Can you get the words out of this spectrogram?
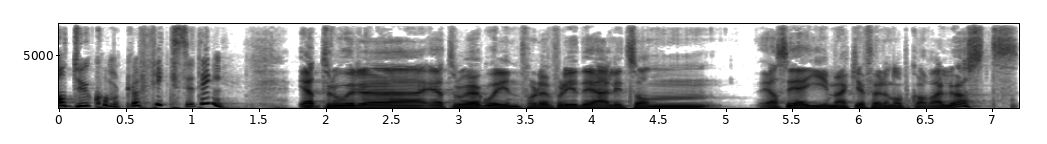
at du kommer til å fikse ting. Jeg tror, eh, jeg tror jeg går inn for det, fordi det er litt sånn Altså, jeg gir meg ikke før en oppgave er løst.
